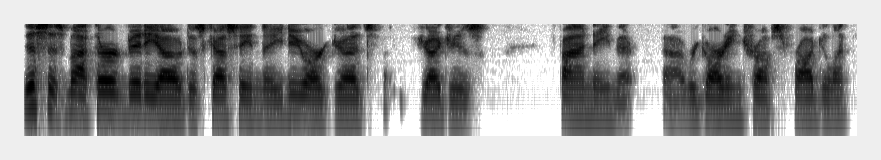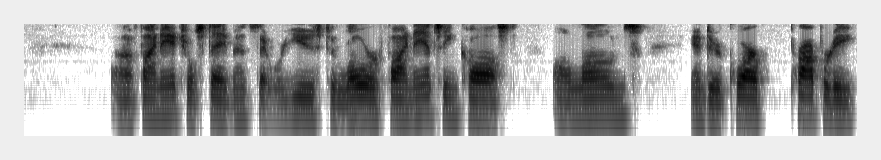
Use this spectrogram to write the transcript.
This is my third video discussing the New York judge, judge's finding that uh, regarding Trump's fraudulent uh, financial statements that were used to lower financing costs on loans and to acquire property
